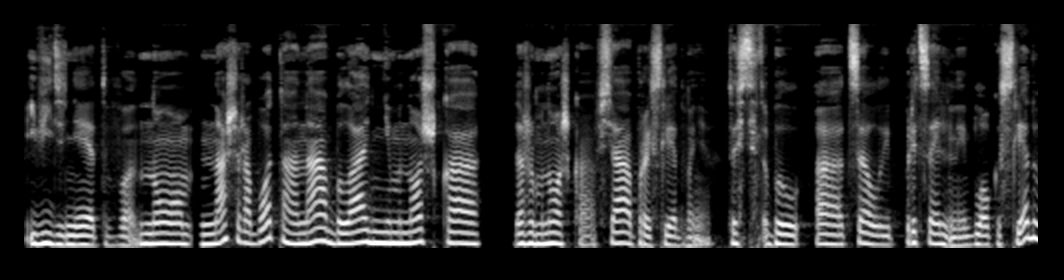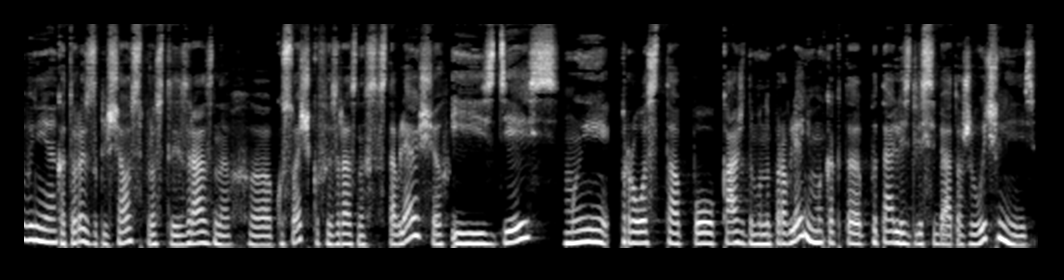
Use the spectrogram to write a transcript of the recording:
и видение этого, но наша работа, она была немножко даже множко, вся про исследование. То есть это был э, целый прицельный блок исследования, который заключался просто из разных э, кусочков, из разных составляющих. И здесь мы просто по каждому направлению мы как-то пытались для себя тоже вычленить.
